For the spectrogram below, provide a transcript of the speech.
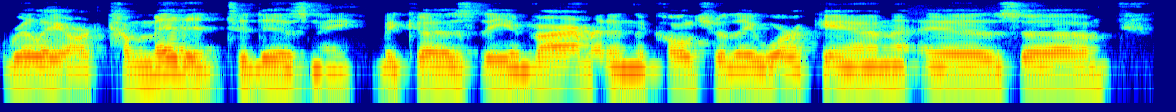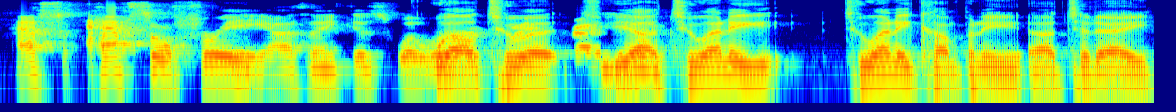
really are committed to Disney because the environment and the culture they work in is uh, hassle free. I think is what. Well, to a yeah, do. to any to any company uh, today,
